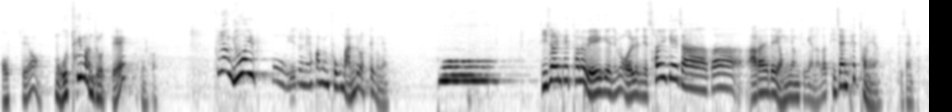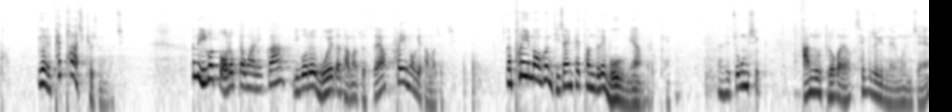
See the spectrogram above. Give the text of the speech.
없대요. 뭐 어떻게 만들었대? 그러니까. 그냥 UI 뭐 예전에 화면 보고 만들었대 그냥. 디자인 패턴을 왜 얘기하냐면 원래 이제 설계자가 알아야 될 역량 중에 하나가 디자인 패턴이에요. 디자인 패턴. 이걸 패턴화 시켜주는 거지. 근데 이것도 어렵다고 하니까 이거를 뭐에다 담아줬어요? 프레임워크에 담아줬지. 그러니까 프레임워크는 디자인 패턴들의 모음이야. 이제 조금씩 안으로 들어가요. 세부적인 내용은 이제.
